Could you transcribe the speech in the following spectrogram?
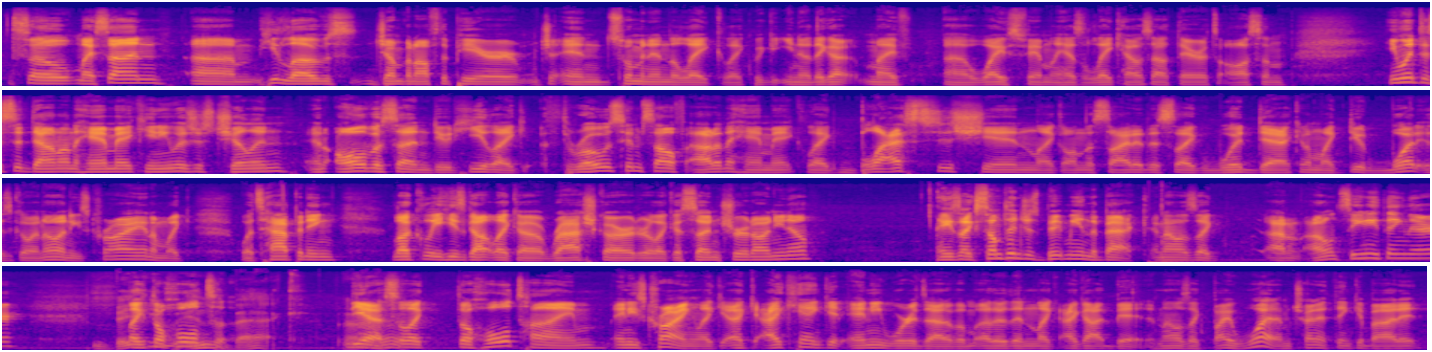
so my son, um, he loves jumping off the pier and swimming in the lake. Like we, you know, they got my uh, wife's family has a lake house out there. It's awesome. He went to sit down on the hammock and he was just chilling. And all of a sudden, dude, he like throws himself out of the hammock, like blasts his shin like on the side of this like wood deck. And I'm like, dude, what is going on? He's crying. I'm like, what's happening? Luckily, he's got like a rash guard or like a sun shirt on, you know. And he's like, something just bit me in the back, and I was like, I don't, I don't see anything there. Bit Like the whole in t- the back. Yeah, Alright. so like the whole time, and he's crying. Like I, I can't get any words out of him other than like I got bit, and I was like, by what? I'm trying to think about it.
